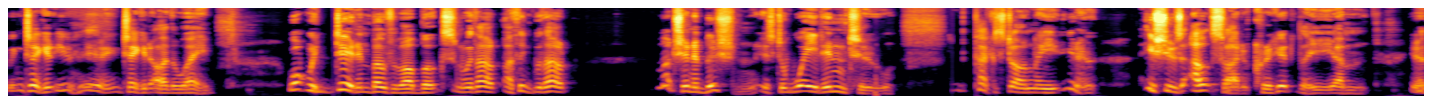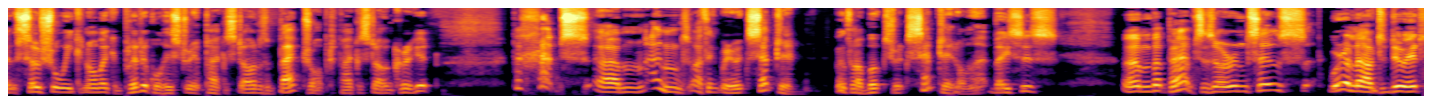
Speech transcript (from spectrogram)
we can take it. You, you can take it either way what we did in both of our books, and without, I think, without much inhibition, is to wade into Pakistani, you know, issues outside of cricket, the, um, you know, the social, economic, and political history of Pakistan as a backdrop to Pakistan cricket. Perhaps, um, and I think we're accepted, both our books are accepted on that basis. Um, but perhaps, as Arun says, we're allowed to do it,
